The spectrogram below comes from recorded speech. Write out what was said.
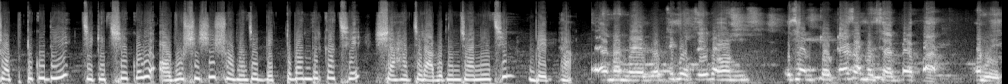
সবটুকু দিয়ে চিকিৎসা করে অবশেষে সমাজের বিত্তবানদের কাছে সাহায্যের আবেদন জানিয়েছেন বৃদ্ধা। মানে ওখান তো টাকা পয়সার ব্যাপার অনেক।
